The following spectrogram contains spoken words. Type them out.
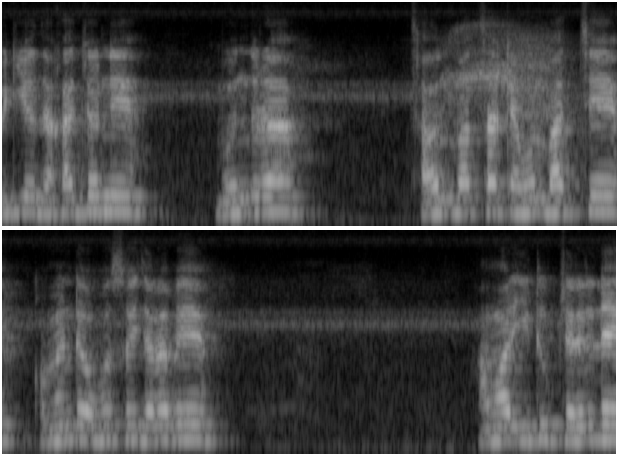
ভিডিও দেখার জন্যে বন্ধুরা সাউন্ড বাদশা কেমন বাজছে কমেন্টে অবশ্যই জানাবে। আমার ইউটিউব চ্যানেলে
